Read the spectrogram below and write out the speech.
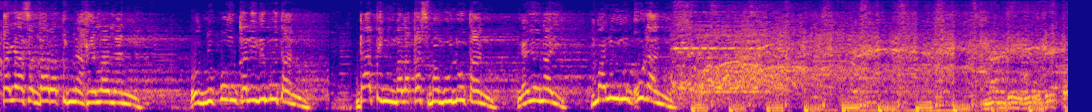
Kaya sa darating na halalan, huwag niyo pong kalilimutan. Dating malakas mamulutan, ngayon ay manunungkulan. Nandito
